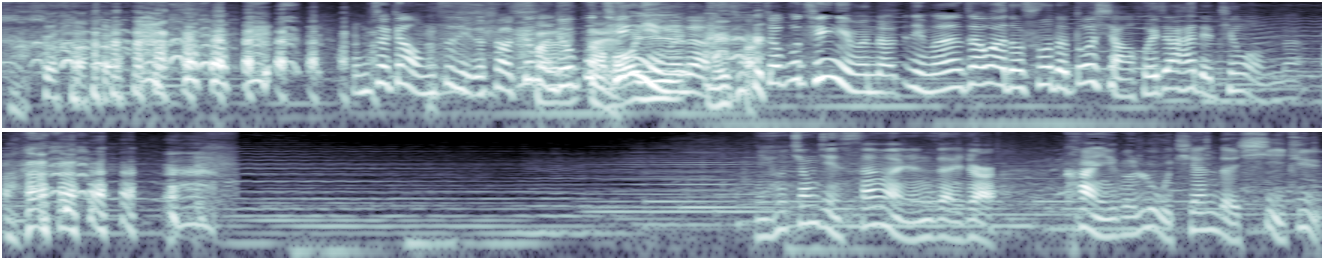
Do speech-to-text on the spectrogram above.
我们在干我们自己的事儿，根本就不听你们的，没错就不听你们的。你们在外头说的多响，回家还得听我们的。你说将近三万人在这儿看一个露天的戏剧，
